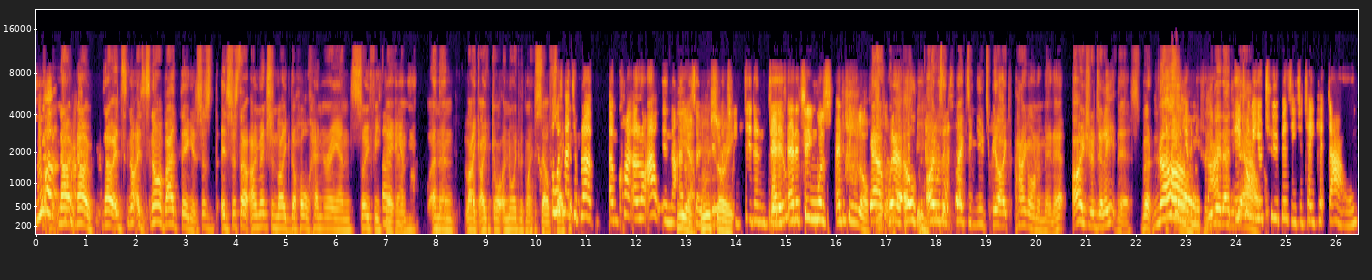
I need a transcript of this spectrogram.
What? No, no, no. It's not. It's not a bad thing. It's just. It's just that I mentioned like the whole Henry and Sophie Oh, thing, yeah. and and then like I got annoyed with myself. I so was I meant to blur um quite a lot out in that Yeah, episode, I'm too, sorry. which we didn't do. Edit, editing was editing was off. Yeah, wasn't it? well, I was expecting you to be like, "Hang on a minute, I should delete this," but no, you you did edit you it told out. me you're too busy to take it down.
